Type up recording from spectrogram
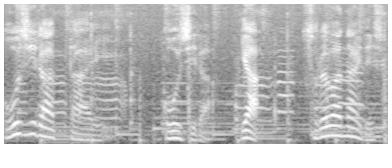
ゴジラ対ゴジラ。いやそれはないでしょ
